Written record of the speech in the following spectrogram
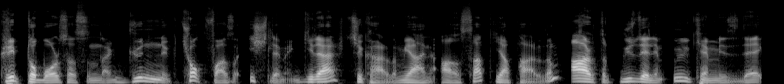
kripto borsasında günlük çok fazla işleme girer çıkardım. Yani al sat yapardım. Artık güzelim ülkemizde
